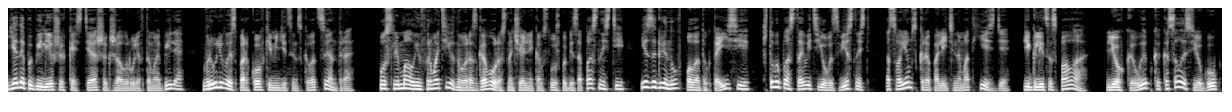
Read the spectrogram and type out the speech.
Я до побелевших костяшек жал руль автомобиля, вруливая с парковки медицинского центра. После малоинформативного разговора с начальником службы безопасности я заглянул в палату к Таисии, чтобы поставить ее в известность о своем скоропалительном отъезде. Пигалица спала. Легкая улыбка касалась ее губ,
